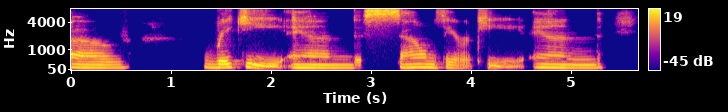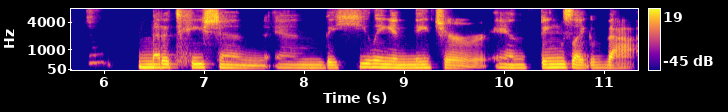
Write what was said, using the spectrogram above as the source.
of Reiki and sound therapy and meditation and the healing in nature and things like that.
